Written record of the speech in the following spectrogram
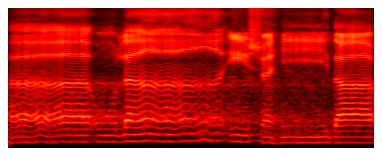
হাউলাই শাহিদা।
